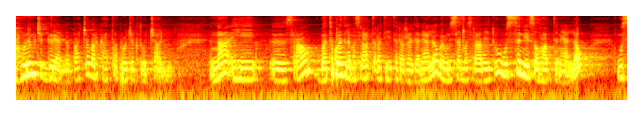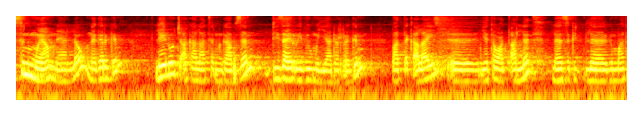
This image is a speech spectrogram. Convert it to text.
አሁንም ችግር ያለባቸው በርካታ ፕሮጀክቶች አሉ እና ይሄ ስራው በትኩረት ለመስራት ጥረት እየተደረገ ነው ያለው። በሚኒስቴር መስሪያ ቤቱ ውስን የሰው ሀብት ነው ያለው፣ ውስን ሙያም ነው ያለው። ነገር ግን ሌሎች አካላትን ጋብዘን ዲዛይን review ም እያደረግን በአጠቃላይ የተዋጣለት ለግንባታ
